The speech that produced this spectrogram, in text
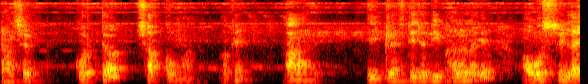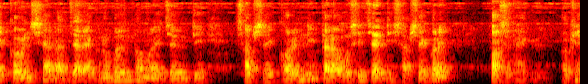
ট্রান্সলেট করতেও সক্ষম হবে ওকে আর এই ক্লাসটি যদি ভালো লাগে, অবশ্যই লাইক কমেন্ট শেয়ার আর যারা এখনও পর্যন্ত আমার এই চ্যানেলটি সাবস্ক্রাইব করেননি, তারা অবশ্যই চ্যানেলটি সাবস্ক্রাইব করে পাশে থাকবেন ওকে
